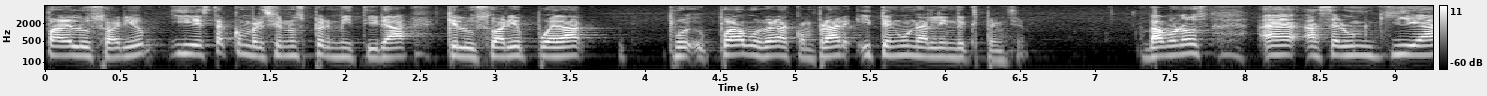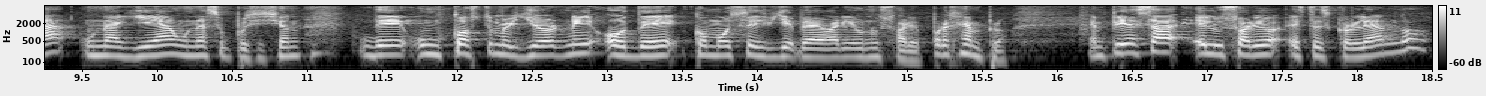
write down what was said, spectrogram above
para el usuario y esta conversión nos permitirá que el usuario pueda, pu- pueda volver a comprar y tenga una linda experiencia. Vámonos a hacer un guía, una guía, una suposición de un customer journey o de cómo se llevaría un usuario. Por ejemplo, empieza el usuario, está scrolleando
